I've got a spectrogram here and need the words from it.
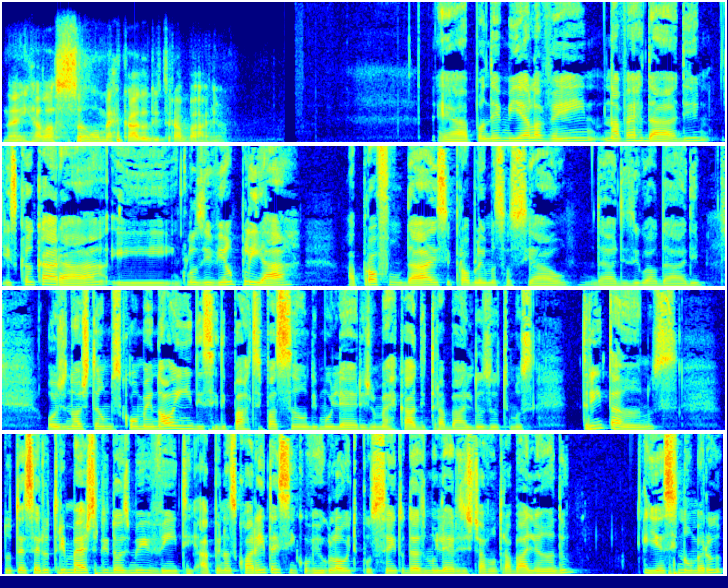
né, em relação ao mercado de trabalho? É, a pandemia ela vem, na verdade, escancarar e, inclusive, ampliar, aprofundar esse problema social da desigualdade. Hoje nós estamos com o menor índice de participação de mulheres no mercado de trabalho dos últimos 30 anos. No terceiro trimestre de 2020, apenas 45,8% das mulheres estavam trabalhando, e esse número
